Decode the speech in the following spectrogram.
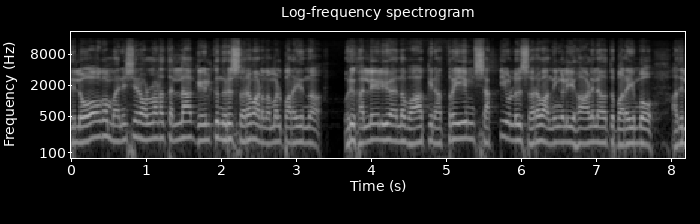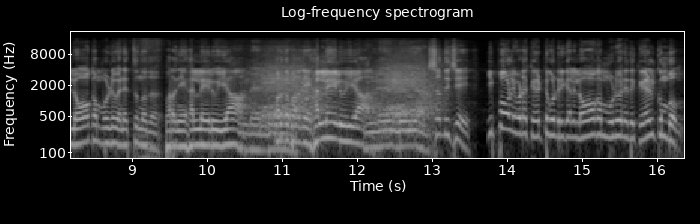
ഇത് ലോകം മനുഷ്യരുള്ളിടത്തെല്ലാം കേൾക്കുന്ന ഒരു സ്വരമാണ് നമ്മൾ പറയുന്ന ഒരു ഹല്ലേലിയോ എന്ന വാക്കിന് അത്രയും ശക്തിയുള്ളൊരു സ്വരമാണ്. നിങ്ങൾ ഈ ഹാളിനകത്ത് പറയുമ്പോൾ അത് ലോകം മുഴുവൻ എത്തുന്നത്. പറഞ്ഞേ ഹല്ലേലുയ്യാ അവർക്ക് പറഞ്ഞേ ഹല്ലേലുയ്യ ശ്രദ്ധിച്ചേ ഇപ്പോൾ ഇവിടെ കേട്ടുകൊണ്ടിരിക്കുക ലോകം മുഴുവൻ ഇത് കേൾക്കുമ്പം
